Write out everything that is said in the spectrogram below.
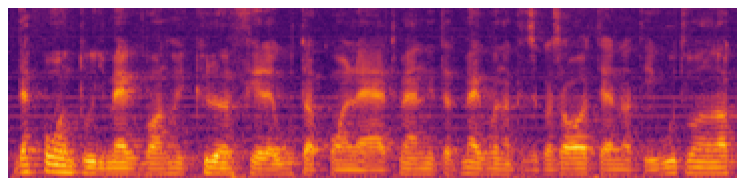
de pont úgy megvan, hogy különféle utakon lehet menni, tehát megvannak ezek az alternatív útvonalak,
